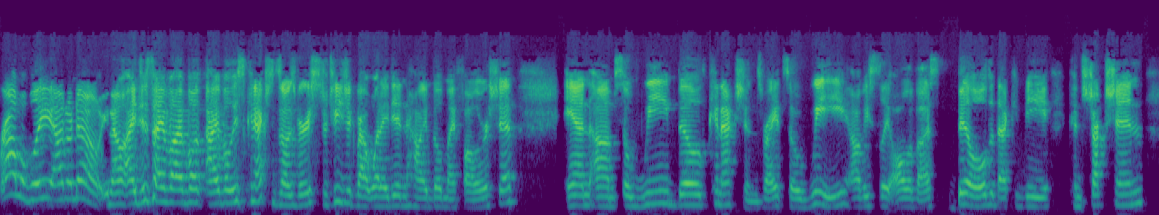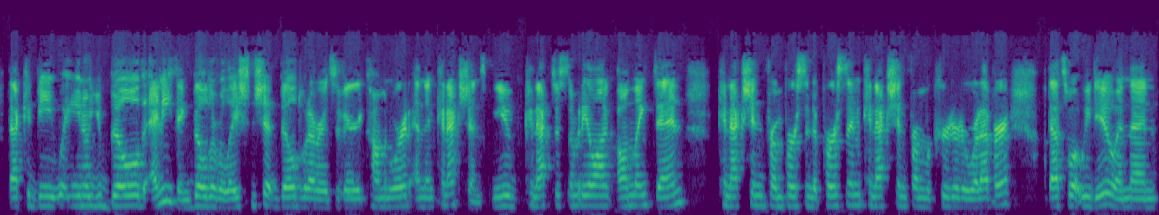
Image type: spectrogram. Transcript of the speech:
probably i don't know you know i just I have, I have, I have all these connections i was very strategic about what i did and how i build my followership and um, so we build connections, right? So we, obviously, all of us build. That could be construction. That could be, you know, you build anything, build a relationship, build whatever. It's a very common word. And then connections. You connect with somebody on, LinkedIn, connection from person to person, connection from recruiter to whatever. That's what we do. And then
